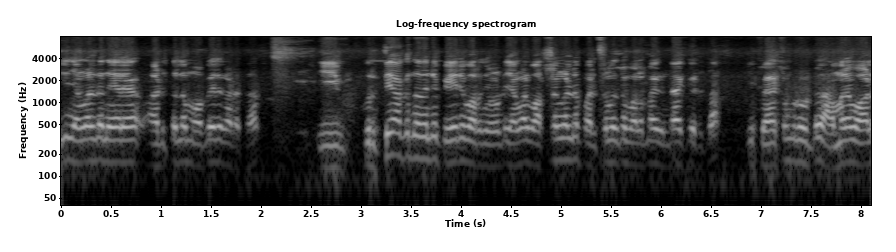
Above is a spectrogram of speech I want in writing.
ഈ ഞങ്ങളുടെ നേരെ അടുത്തുള്ള മൊബൈൽ കടക്കാർ ഈ വൃത്തിയാക്കുന്നതിന്റെ പേര് പറഞ്ഞുകൊണ്ട് ഞങ്ങൾ വർഷങ്ങളുടെ പരിശ്രമത്തിന്റെ ഫലമായി ഉണ്ടാക്കിയെടുത്ത ഈ ഫാഷൻ ഫ്രൂട്ട് അമലവാൾ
